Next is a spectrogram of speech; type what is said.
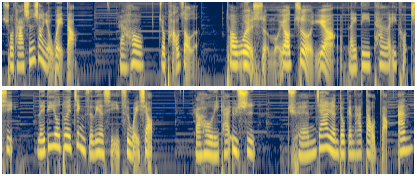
说它身上有味道，然后就跑走了。它为什么要这样？雷蒂叹了一口气。雷蒂又对镜子练习一次微笑，然后离开浴室。全家人都跟他道早安。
